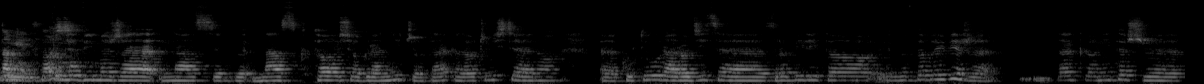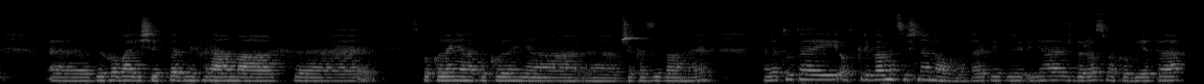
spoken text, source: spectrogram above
namiętność. Tu mówimy, że nas jakby nas ktoś ograniczył, tak? Ale oczywiście no, e, kultura, rodzice zrobili to jakby w dobrej wierze, tak? Oni też e, e, wychowali się w pewnych ramach z pokolenia na pokolenia przekazywanych, ale tutaj odkrywamy coś na nowo, tak? Jakby ja już dorosła kobieta,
